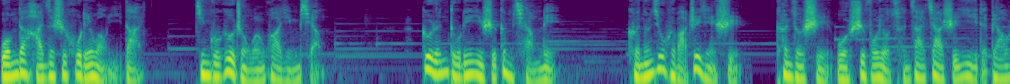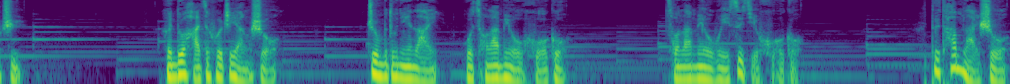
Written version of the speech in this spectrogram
我们的孩子是互联网一代，经过各种文化影响，个人独立意识更强烈，可能就会把这件事看作是我是否有存在价值意义的标志。很多孩子会这样说：“这么多年来，我从来没有活过，从来没有为自己活过。”对他们来说，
